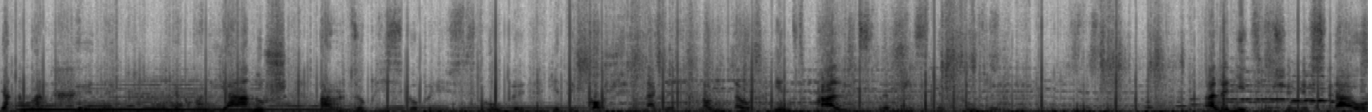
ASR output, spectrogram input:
Jak pan Chynek, jak pan Janusz bardzo blisko byli zguby, kiedy kosz się nagle wplątał między palm srebrzyste szuby. Ale nic im się nie stało,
